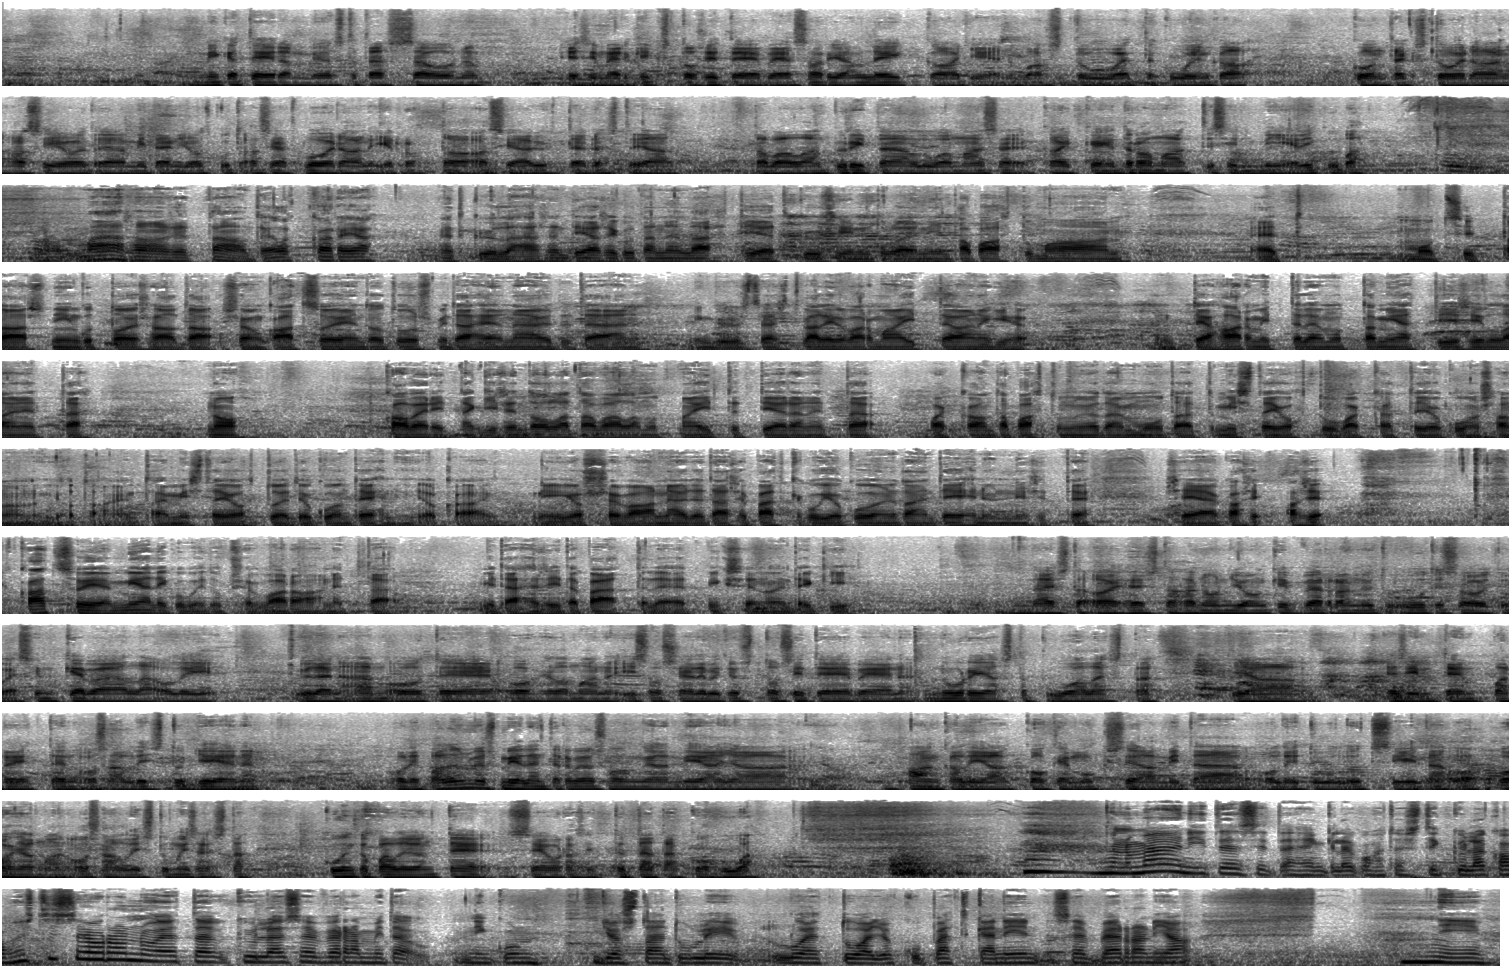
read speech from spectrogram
Mikä teidän mielestä tässä on esimerkiksi tosi TV-sarjan leikkaajien vastuu, että kuinka kontekstoidaan asioita ja miten jotkut asiat voidaan irrottaa asiayhteydestä ja tavallaan pyritään luomaan se kaikkein dramaattisin mielikuva? No, mä sanoisin, että tämä on telkkaria. Että kyllähän sen tiesi, kun tänne lähti, että kyllä siinä tulee niin tapahtumaan. Mutta sitten taas niin toisaalta se on katsojien totuus, mitä he näytetään. Niin kyllä sitä sitten välillä varmaan itse ainakin, en tiedä harmittele, mutta miettii sillä että no, kaverit näki sen tolla tavalla, mutta mä itse tiedän, että vaikka on tapahtunut jotain muuta, että mistä johtuu vaikka, että joku on sanonut jotain tai mistä johtuu, että joku on tehnyt jotain, niin jos se vaan näytetään se pätkä, kun joku on jotain tehnyt, niin sitten se jää asia, katsojien mielikuvituksen varaan, että mitä he siitä päättelee, että miksi se noin teki. Näistä aiheistahan on jonkin verran nyt uutisoitu. Esim. keväällä oli Ylen MOT-ohjelman iso selvitys Tosi TVn nurjasta puolesta ja esim. temppareiden osallistujien oli paljon myös mielenterveysongelmia ja hankalia kokemuksia, mitä oli tullut siitä ohjelman osallistumisesta. Kuinka paljon te seurasitte tätä kohua? No mä en itse sitä henkilökohtaisesti kyllä kauheasti seurannut, että kyllä sen verran, mitä niin kun jostain tuli luettua joku pätkä, niin sen verran ja niin.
